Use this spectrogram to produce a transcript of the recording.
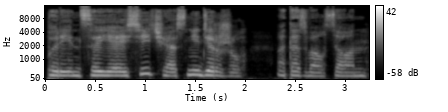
«Принца я и сейчас не держу», — отозвался он.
